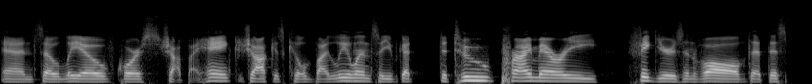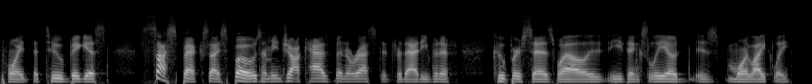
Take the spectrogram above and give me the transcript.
And so Leo, of course, shot by Hank. Jacques is killed by Leland. So you've got the two primary figures involved at this point, the two biggest suspects, I suppose. I mean, Jacques has been arrested for that, even if Cooper says, well, he thinks Leo is more likely.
